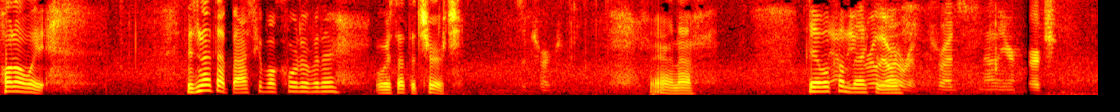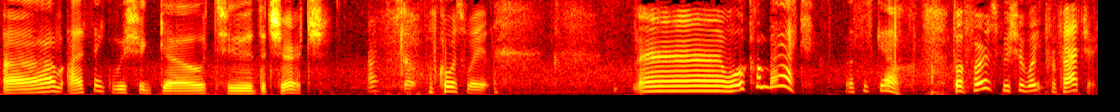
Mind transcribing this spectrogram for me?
Hold on, wait. Isn't that that basketball court over there? Or is that the church? It's a church. Fair enough. Yeah, we'll Yeah, come back really to this. shreds now that you're church. Um, I think we should go to the church. Oh, still. Of course, wait. Uh, we'll come back. Let's just go. But first, we should wait for Patrick.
